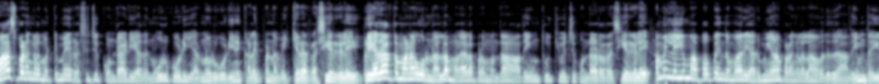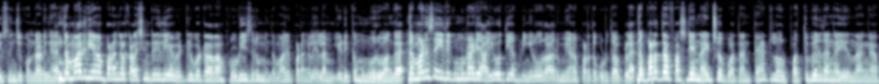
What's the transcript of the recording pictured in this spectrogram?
மாஸ் படங்களை மட்டுமே ரசித்து கொண்டாடி அதை நூறு கோடி இரநூறு கோடின்னு கலெக்ட் பண்ண வைக்கிற ரசிகர்களே ஒரு யதார்த்தமான ஒரு நல்ல மலையாள படம் வந்தால் அதையும் தூக்கி வச்சு கொண்டாடுற ரசிகர்களே. தமிழ்லையும் அப்பப்போ இந்த மாதிரி அருமையான படங்கள் எல்லாம் வருது அதையும் தயவு செஞ்சு கொண்டாடுங்க. இந்த மாதிரியான படங்கள் கலெக்ஷன் ரீதியாக வெற்றி பெற்றாதான் ப்ரொடியூசரும் இந்த மாதிரி படங்களை எல்லாம் எடுக்க முன் வருவாங்க. இந்த மனுஷன் இதுக்கு முன்னாடி அயோத்தி அப்படிங்கிற ஒரு அருமையான படத்தை கொடுத்தாப்புல. இந்த படத்தை ஃபர்ஸ்ட் டே நைட் ஷோ பார்த்தேன். தேட்டரில் ஒரு பத்து பேர் தாங்க இருந்தாங்க.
